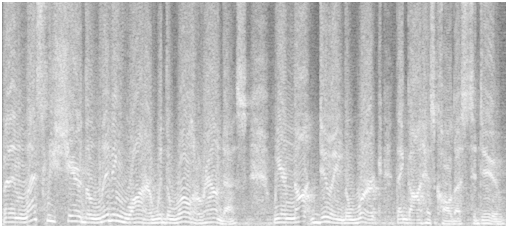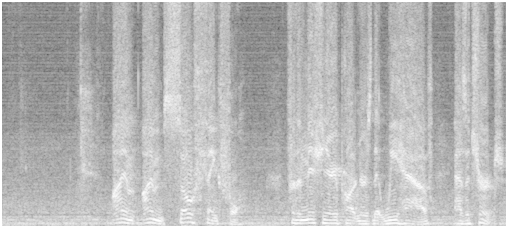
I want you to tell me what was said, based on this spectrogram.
But unless we share the living water with the world around us, we are not doing the work that God has called us to do. I am, I'm so thankful for the missionary partners that we have as a church.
